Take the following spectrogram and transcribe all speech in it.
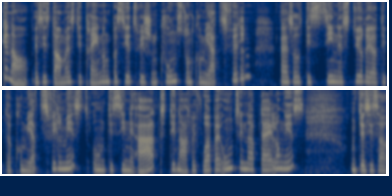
Genau, es ist damals die Trennung passiert zwischen Kunst und Kommerzfilm. Also die Cine Styria, die der Kommerzfilm ist, und die Cine Art, die nach wie vor bei uns in der Abteilung ist. Und das ist ein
